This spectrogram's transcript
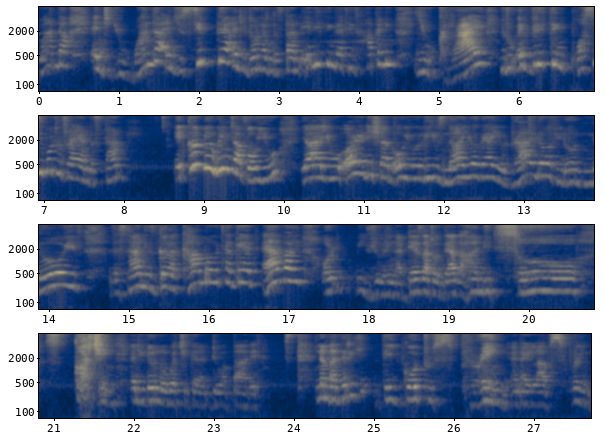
wonder and you wonder and you sit there and you don't understand anything that is happening. You cry. You do everything possible to try and understand it could be winter for you. Yeah, you already shed all your leaves. Now you're there, you're dried off. You don't know if the sun is gonna come out again ever. Or if you're in a desert, on the other hand, it's so scorching and you don't know what you're gonna do about it. Number three, they go to spring, and I love spring.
